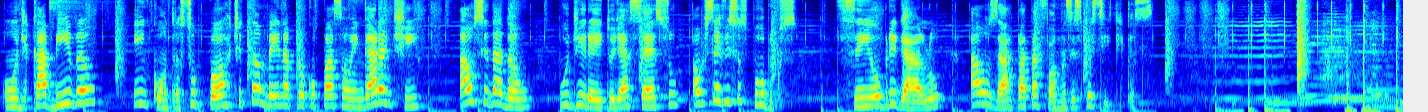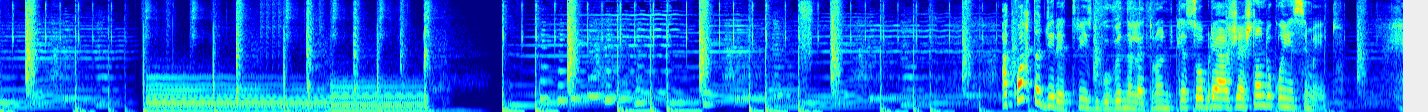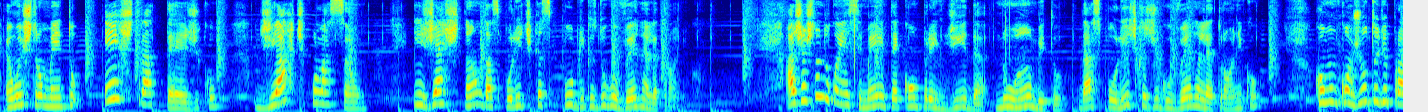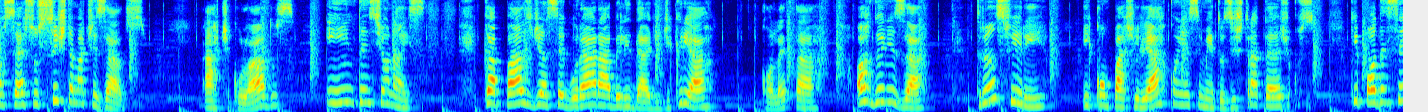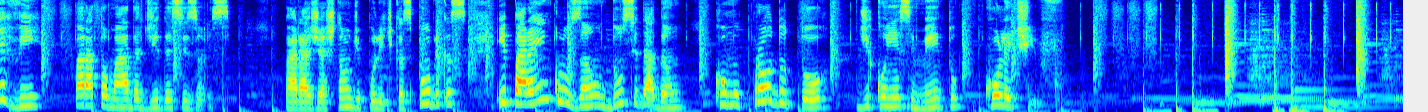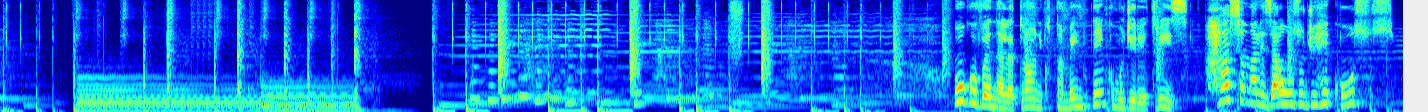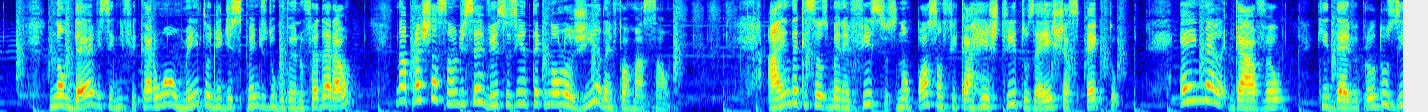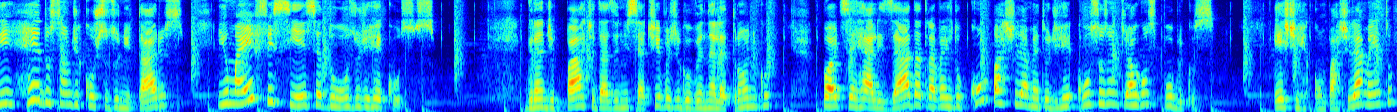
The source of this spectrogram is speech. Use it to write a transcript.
onde cabível, encontra suporte também na preocupação em garantir ao cidadão o direito de acesso aos serviços públicos, sem obrigá-lo a usar plataformas específicas. A quarta diretriz do governo eletrônico é sobre a gestão do conhecimento. É um instrumento estratégico de articulação e gestão das políticas públicas do governo eletrônico. A gestão do conhecimento é compreendida no âmbito das políticas de governo eletrônico como um conjunto de processos sistematizados, articulados e intencionais, capazes de assegurar a habilidade de criar, coletar, organizar, transferir e compartilhar conhecimentos estratégicos que podem servir para a tomada de decisões, para a gestão de políticas públicas e para a inclusão do cidadão como produtor de conhecimento coletivo. O governo eletrônico também tem como diretriz racionalizar o uso de recursos. Não deve significar um aumento de dispêndio do governo federal na prestação de serviços em tecnologia da informação. Ainda que seus benefícios não possam ficar restritos a este aspecto, é inegável que deve produzir redução de custos unitários e uma eficiência do uso de recursos. Grande parte das iniciativas de governo eletrônico pode ser realizada através do compartilhamento de recursos entre órgãos públicos. Este compartilhamento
